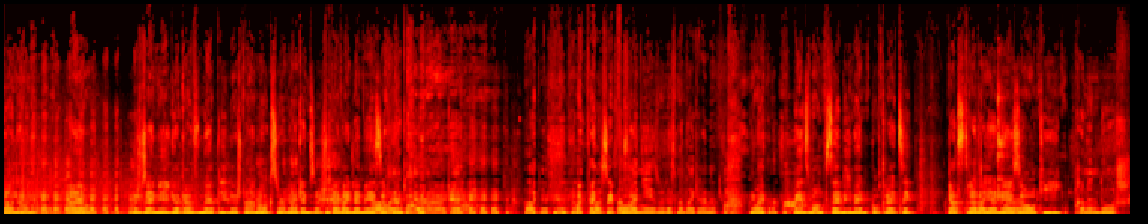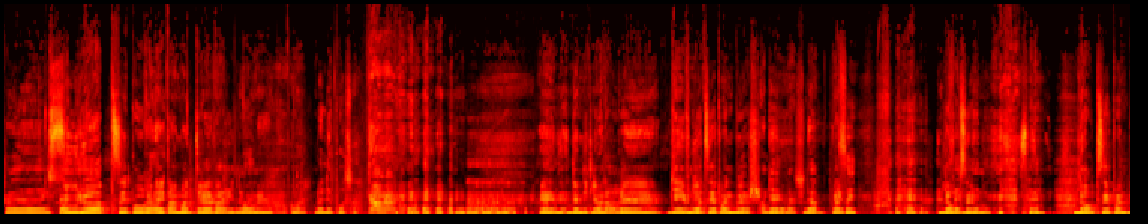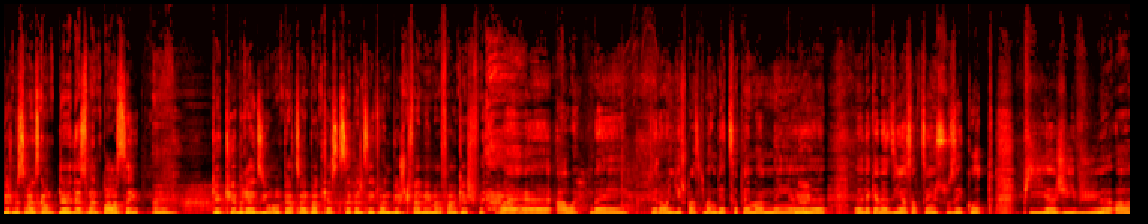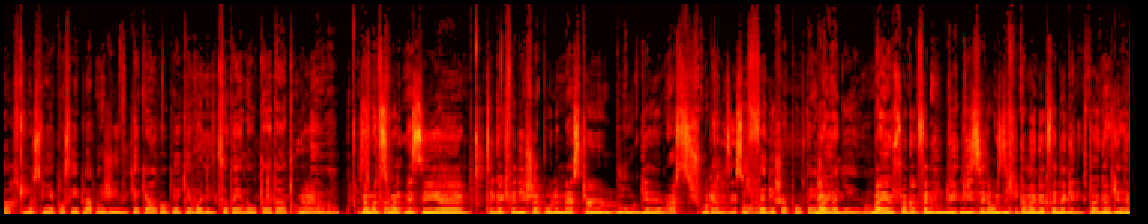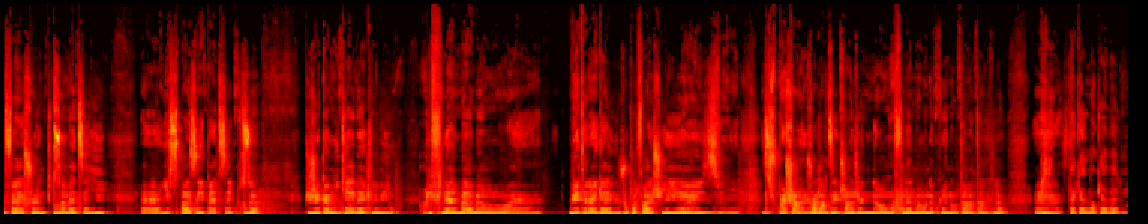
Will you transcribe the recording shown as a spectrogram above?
Non, non. non. Ah, non. Moi, je dis à mes gars, quand vous m'appelez, là, je suis en boxeur et en camisole, je travaille de la maison. Ah ouais, ok. Ah, ok. Ah, Ouais, ça pas- serait niaiseux de se mettre en cravate. Ouais. Il y a du monde qui s'habille même pour tra- tu sais, quand tu travailles à la maison, qui Prendre une douche, euh, installer. up, tu sais, pour Ouais. être en mode travail. Là, Ouais. mais- Ouais, là, l'est pas, ça. Dominique Léonard, euh, bienvenue à Tire-toi une bûche. OK, ben, je suis là. Merci. L'autre, Salut, Denis. L'autre, Tire-toi une bûche. Je me suis rendu compte de- la semaine passée que Cube Radio ont parti un podcast qui s'appelle Tire-toi une bûche qui fait la même affaire que je fais. Ouais, euh, ah ouais, ben, c'est drôle, je pense qu'il manque de titres à un moment donné. Euh, euh, le Canadien a sorti un sous-écoute, puis euh, j'ai vu, ah, je me souviens pas, c'est plate, mais j'ai vu quelqu'un encore qui a, qui a volé le titre à un autre tantôt. Ouais. là. Mais moi, tu vois, mais c'est. euh, tu sais, le gars qui fait des chapeaux, le Master Bourguet. Ah, je sais pas de dire son Il nom. fait des chapeaux, c'est un chapelier. là? Ben, c'est un gars qui fait des. Lui, lui c'est drôle, il se décrit comme un gars qui fait de la gaming. C'est un gars qui est de fashion, puis tout ça, mais tu sais, il, est, euh, il est super sympathique, tout ça. Puis j'ai communiqué avec lui, puis finalement, ben, on. euh, lui était là, gars, je veux pas te faire chier. euh, il, dit, je peux je vais leur dire de changer de nom. Finalement, on a pris une autre entente, C'était quel nom qu'il avait, lui?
